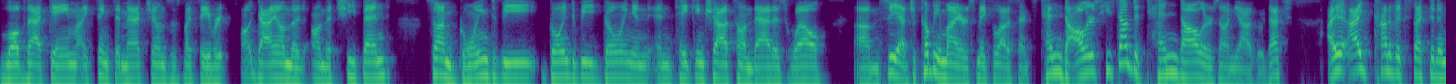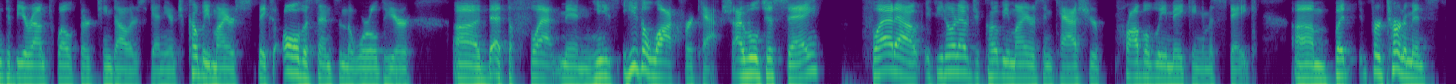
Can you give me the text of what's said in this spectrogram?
love that game. I think that Mac Jones is my favorite guy on the on the cheap end. So I'm going to be going to be going and, and taking shots on that as well. Um, so yeah, Jakobi Meyers makes a lot of sense. Ten dollars. He's down to ten dollars on Yahoo. That's I, I kind of expected him to be around $12, $13 again here. Jakobi Meyers makes all the sense in the world here uh, at the flat min. He's he's a lock for cash. I will just say, flat out, if you don't have Jakobi Meyers in cash, you're probably making a mistake. Um, but for tournaments,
